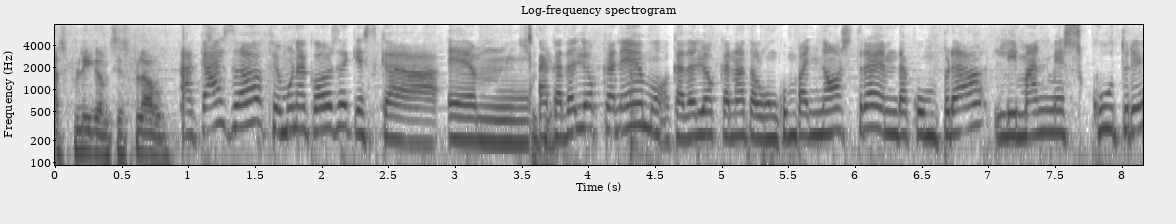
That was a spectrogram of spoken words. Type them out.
Explica'm, sisplau. A casa fem una cosa que és que eh, a cada lloc que anem o a cada lloc que ha anat algun company nostre hem de comprar l'imant més cutre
